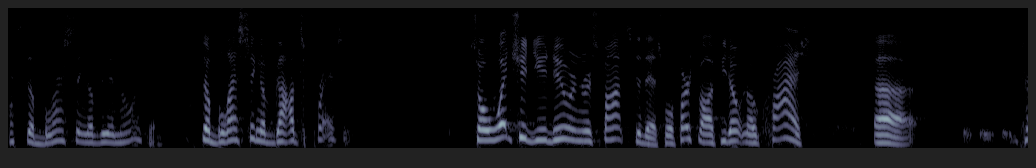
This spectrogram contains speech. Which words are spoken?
That's the blessing of the anointing. It's a blessing of God's presence. So, what should you do in response to this? Well, first of all, if you don't know Christ, uh, t-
